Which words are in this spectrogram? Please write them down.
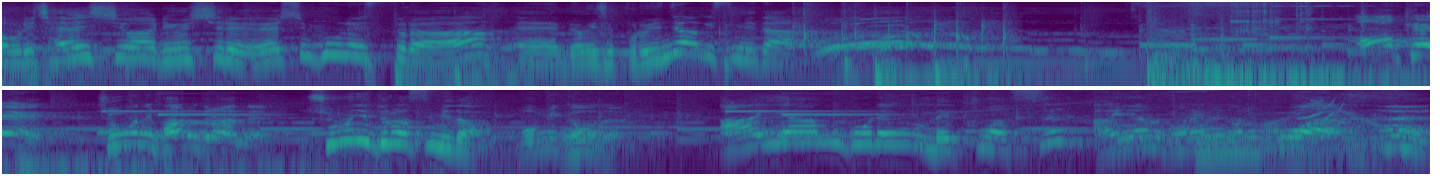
우리 자얀 씨와 리오 씨를 심쿵 레스토랑의 명예 셰프로 인정하겠습니다. 오케이. 주문이 바로 들어왔네. 주문이 들어왔습니다. 뭡니까 오늘? Ayam goreng lengkuas? Ayam goreng 우와. 네,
